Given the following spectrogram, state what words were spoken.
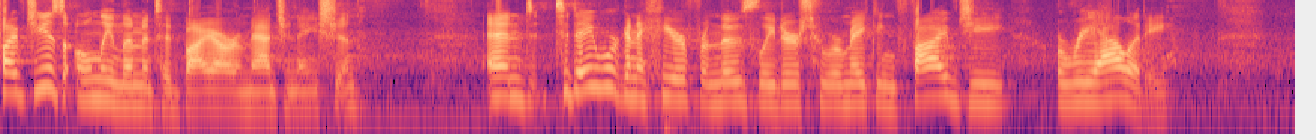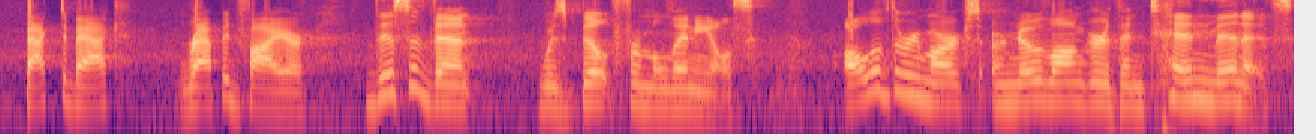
5G is only limited by our imagination. And today we're going to hear from those leaders who are making 5G a reality. Back to back, rapid fire, this event was built for millennials. All of the remarks are no longer than 10 minutes.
